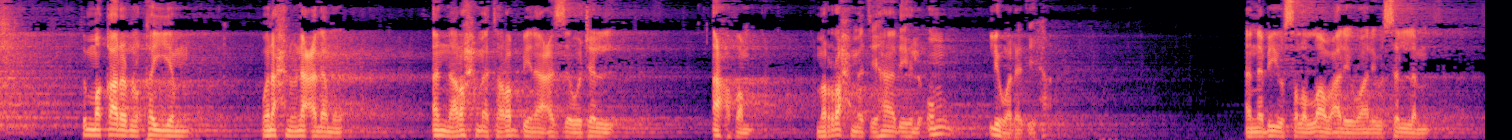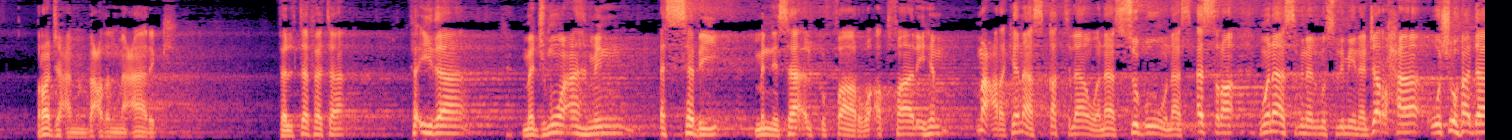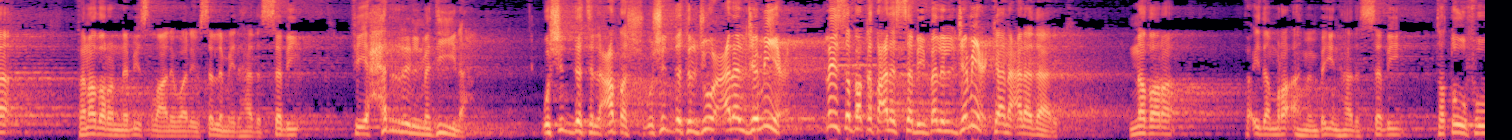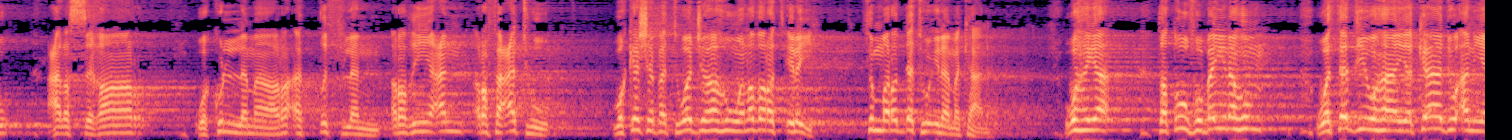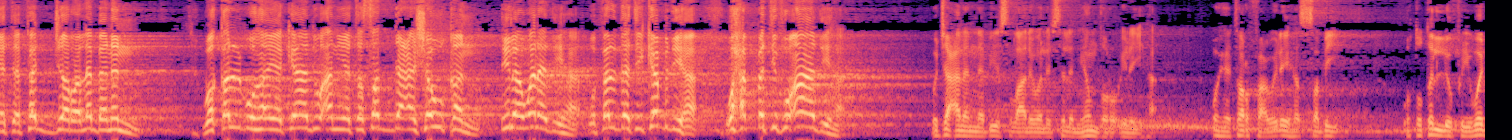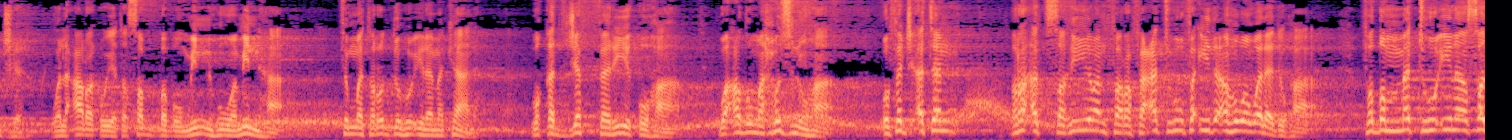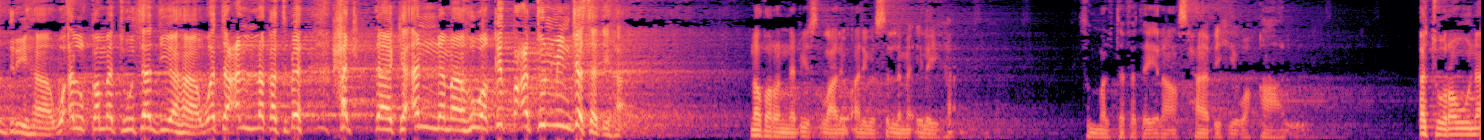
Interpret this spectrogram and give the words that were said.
ثم قال ابن القيم ونحن نعلم أن رحمة ربنا عز وجل أعظم من رحمة هذه الأم لولدها. النبي صلى الله عليه وآله وسلم رجع من بعض المعارك فالتفت فإذا مجموعة من السبي من نساء الكفار وأطفالهم معركة ناس قتلى وناس سبوا وناس أسرى وناس من المسلمين جرحى وشهداء. فنظر النبي صلى الله عليه وسلم إلى هذا السبي في حر المدينة وشدة العطش وشدة الجوع على الجميع ليس فقط على السبي بل الجميع كان على ذلك. نظر فإذا امرأة من بين هذا السبي تطوف على الصغار وكلما رأت طفلا رضيعا رفعته وكشفت وجهه ونظرت إليه ثم ردته إلى مكانه. وهي تطوف بينهم وثديها يكاد أن يتفجر لبنا وقلبها يكاد أن يتصدع شوقا إلى ولدها وفلذة كبدها وحبة فؤادها. وجعل النبي صلى الله عليه وسلم ينظر إليها وهي ترفع إليها الصبي وتطل في وجهه والعرق يتصبب منه ومنها ثم ترده إلى مكانه وقد جف ريقها وعظم حزنها وفجأة رأت صغيرا فرفعته فإذا هو ولدها فضمته إلى صدرها وألقمته ثديها وتعلقت به حتى كأنما هو قطعة من جسدها. نظر النبي صلى الله عليه وسلم إليها ثم التفت إلى أصحابه وقال أترون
